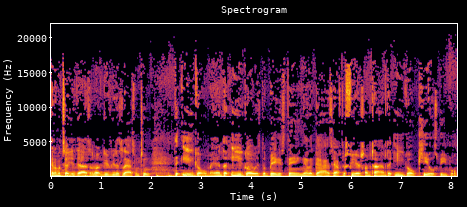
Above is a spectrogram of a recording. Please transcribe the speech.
And I'm gonna tell you guys, I'm gonna give you this last one too. The ego, man. The ego is the biggest thing that the guys have to fear. Sometimes the ego kills people.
